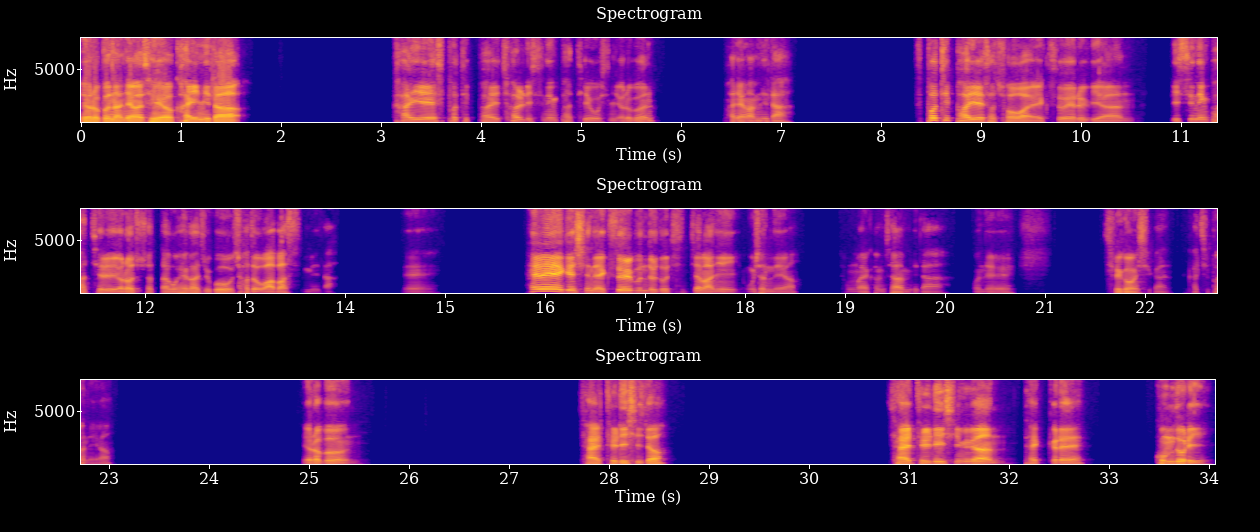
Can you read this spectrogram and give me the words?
여러분 안녕하세요. 카이입니다. 카이의 스포티파이 첫 리스닝 파티에 오신 여러분 환영합니다. 스포티파이에서 저와 엑소엘을 위한 리스닝 파티를 열어주셨다고 해 가지고 저도 와 봤습니다. 네. 해외에 계신 엑소엘 분들도 진짜 많이 오셨네요. 정말 감사합니다. 오늘 즐거운 시간 같이 보내요. 여러분 잘 들리시죠? 잘 들리시면 댓글에 곰돌이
